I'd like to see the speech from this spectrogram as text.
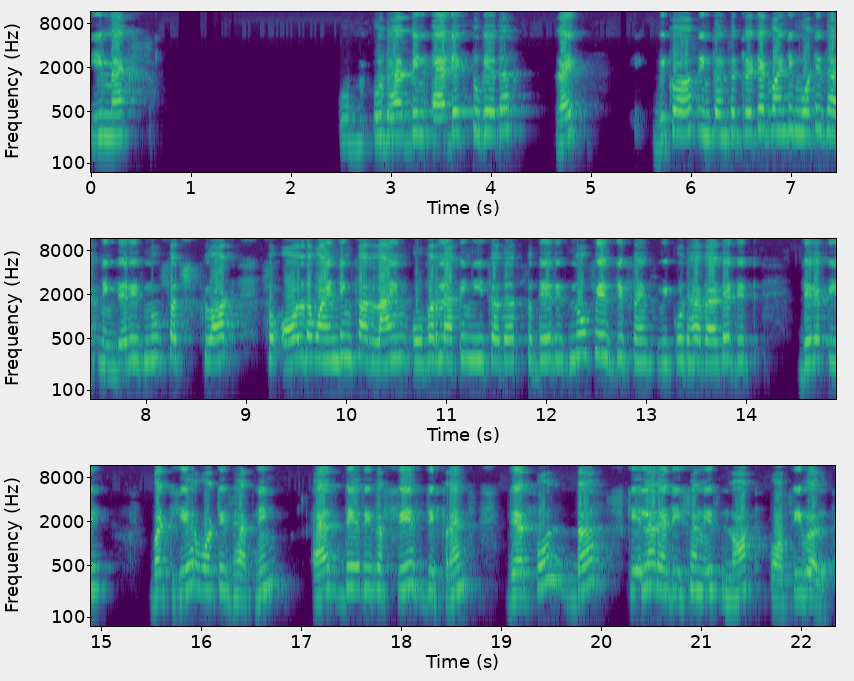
Emax would have been added together right because in concentrated winding what is happening? There is no such slot. So all the windings are lying overlapping each other. So there is no phase difference. We could have added it directly. But here what is happening? As there is a phase difference therefore the scalar addition is not possible.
